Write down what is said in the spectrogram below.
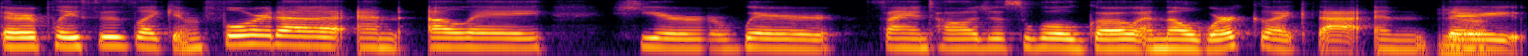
there are places like in Florida and LA here where Scientologists will go and they'll work like that and Yeah. they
